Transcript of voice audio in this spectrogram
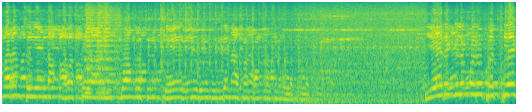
സമരം ചെയ്യേണ്ട അവസ്ഥയാണ് യൂത്ത് കോൺഗ്രസിനും കെ എസ് യുവിനും ഇന്ത്യൻ നാഷണൽ കോൺഗ്രസിനും ഉള്ളത് ഏതെങ്കിലും ഒരു പ്രത്യേക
